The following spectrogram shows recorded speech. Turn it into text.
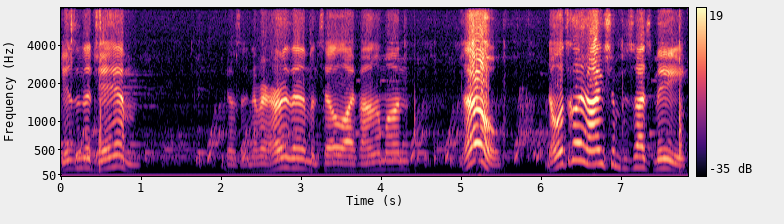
using the Jam because I never heard of them until I found them on... No! No one's going to action besides me.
